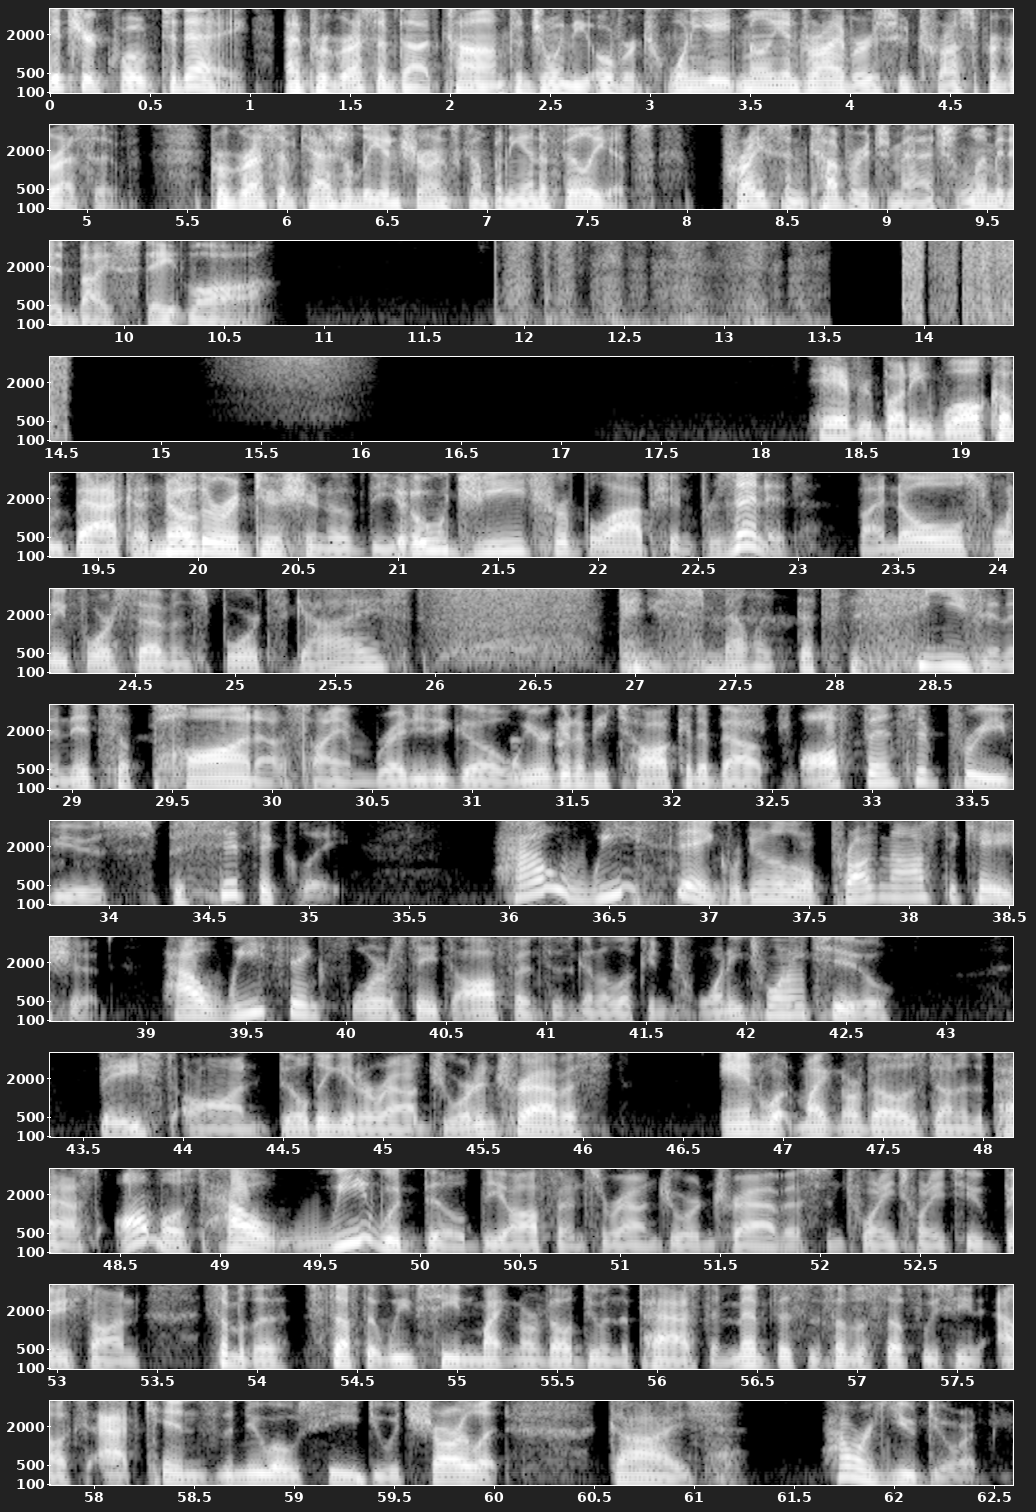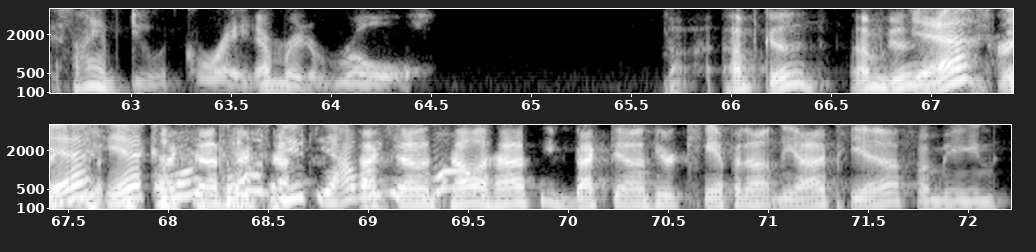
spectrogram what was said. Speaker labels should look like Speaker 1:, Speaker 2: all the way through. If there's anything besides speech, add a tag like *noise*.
Speaker 1: Get your quote today at progressive.com to join the over 28 million drivers who trust Progressive. Progressive Casualty Insurance Company and Affiliates. Price and coverage match limited by state law.
Speaker 2: Hey, everybody, welcome back. Another edition of the OG Triple Option presented by Noles 24 7 Sports. Guys, can you smell it? That's the season and it's upon us. I am ready to go. We are going to be talking about offensive previews, specifically how we think we're doing a little prognostication, how we think Florida State's offense is going to look in 2022 based on building it around Jordan Travis and what Mike Norvell has done in the past, almost how we would build the offense around Jordan Travis in 2022, based on some of the stuff that we've seen Mike Norvell do in the past in Memphis and some of the stuff we've seen Alex Atkins, the new OC, do at Charlotte. Guys, how are you doing? Because I am doing great. I'm ready to roll.
Speaker 3: Uh, I'm good. I'm good.
Speaker 2: Yeah, yeah, yeah. Come on, come on, dude.
Speaker 3: How back down in Tallahassee, back down here camping out in the IPF. I mean,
